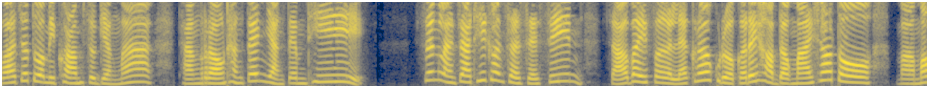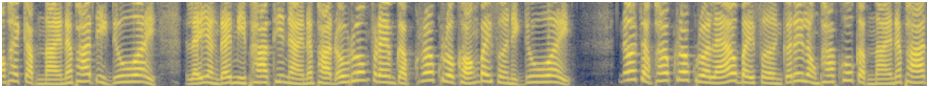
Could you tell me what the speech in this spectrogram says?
ว่าเจ้าตัวมีความสุขอย่างมาก ทั้งร้องทั้งเต้นอย่างเต็มที่ ซึ่งหลังจากที่คอนเสิร์ตเสร็จสิ้น สาวใบเฟิร์นและครอบครัวก็ได้หอบดอกไม้ช่อโต มามอบให้กับนายนภัสอีกด้วย และยังได้มีภาพที่นายนภัสเอาร่วมเฟรมกับครอบครัวของใบเฟิร์นอีกด้วยนอกจากภาพครอบครัวแล้วใบเฟิร์นก็ได้ลงภาพคู่กับนายนภัส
